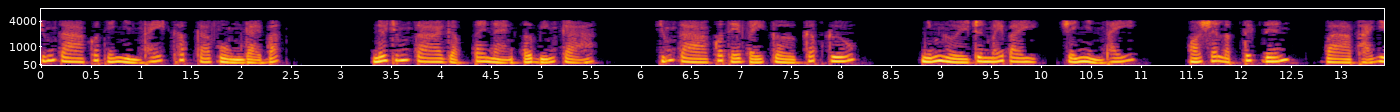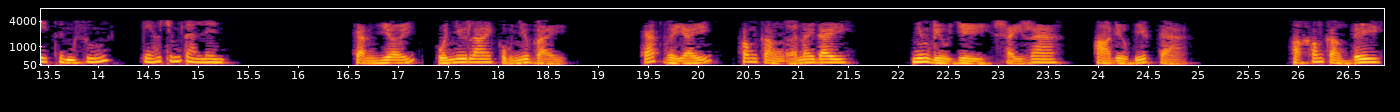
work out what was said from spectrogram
chúng ta có thể nhìn thấy khắp cả vùng Đài Bắc. Nếu chúng ta gặp tai nạn ở biển cả, chúng ta có thể vẫy cờ cấp cứu. Những người trên máy bay sẽ nhìn thấy, họ sẽ lập tức đến và thả dây thừng xuống, kéo chúng ta lên. Cảnh giới của Như Lai cũng như vậy. Các vị ấy không cần ở nơi đây, nhưng điều gì xảy ra, họ đều biết cả. Họ không cần đi,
